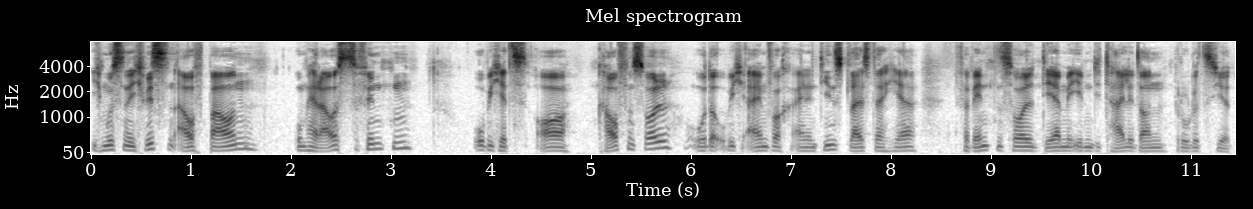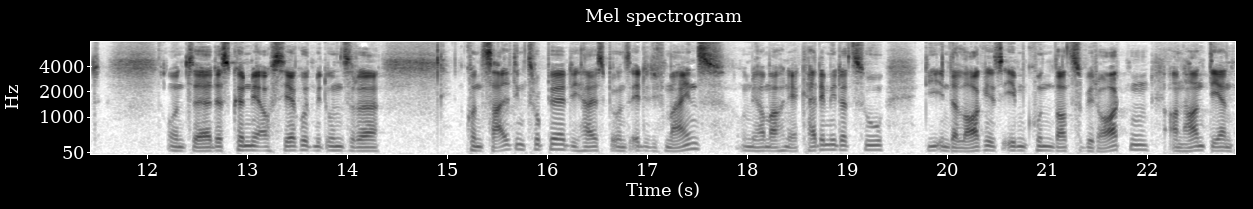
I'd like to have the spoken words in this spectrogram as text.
ich muss nicht Wissen aufbauen, um herauszufinden, ob ich jetzt A kaufen soll oder ob ich einfach einen Dienstleister her verwenden soll, der mir eben die Teile dann produziert. Und äh, das können wir auch sehr gut mit unserer Consulting-Truppe, die heißt bei uns Additive Minds und wir haben auch eine Academy dazu, die in der Lage ist, eben Kunden da zu beraten. Anhand deren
